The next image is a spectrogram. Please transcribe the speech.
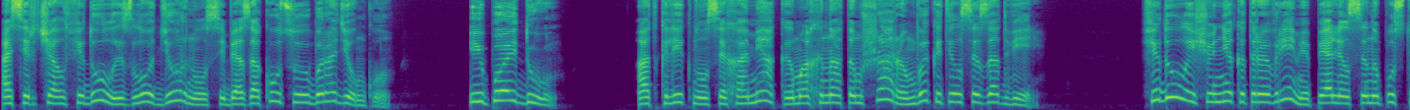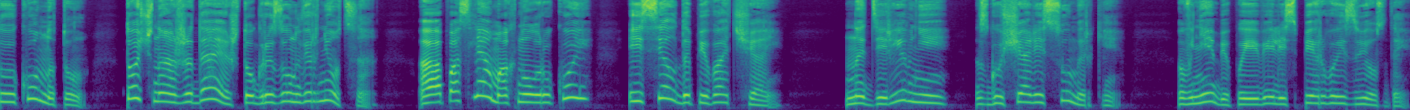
Осерчал Федул и зло дернул себя за куцую бороденку. «И пойду». Откликнулся хомяк и мохнатым шаром выкатился за дверь. Федул еще некоторое время пялился на пустую комнату, точно ожидая, что грызун вернется, а после махнул рукой и сел допивать чай. Над деревней сгущались сумерки. В небе появились первые звезды.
